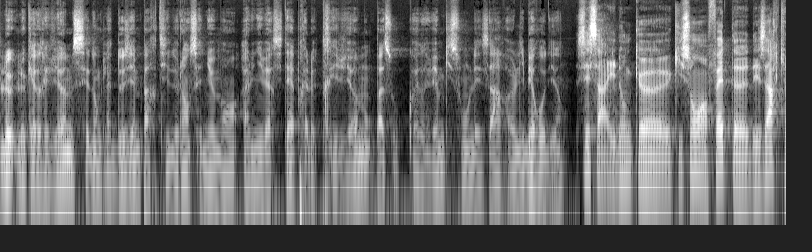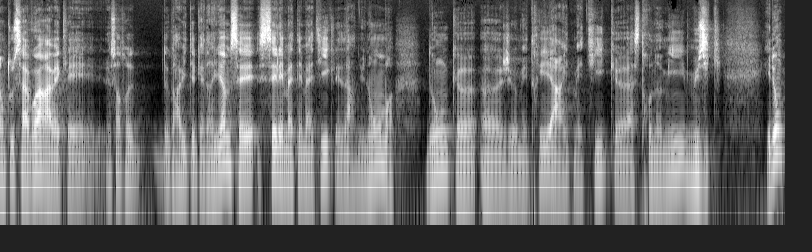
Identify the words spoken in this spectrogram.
Le, quadrivium, c'est donc la deuxième partie de l'enseignement à l'université. Après le trivium, on passe au quadrivium qui sont les arts libéraux, disons. C'est ça, et donc euh, qui sont en fait euh, des arts qui ont tous à voir avec les, le centre de gravité du quadrivium, c'est les mathématiques, les arts du nombre, donc euh, géométrie, arithmétique, astronomie, musique. Et donc,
